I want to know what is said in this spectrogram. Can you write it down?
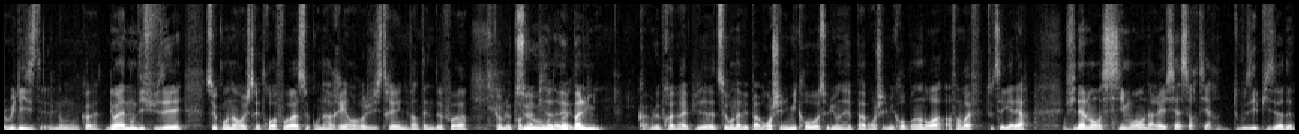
released non quoi voilà non diffusés ceux qu'on a enregistrés trois fois ceux qu'on a réenregistrés une vingtaine de fois comme le premier ceux épisode où on n'avait pas le comme le premier épisode ceux où on n'avait pas branché le micro celui où on n'avait pas branché le micro au bon endroit enfin bref toutes ces galères finalement en six mois on a réussi à sortir 12 épisodes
